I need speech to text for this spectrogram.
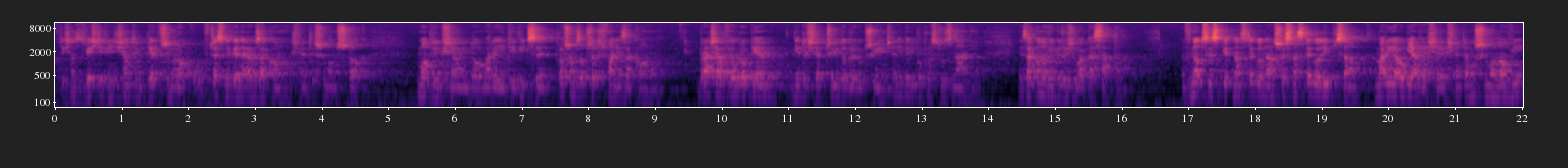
w 1251 roku ówczesny generał zakonu, święty Szymon Sztok, modlił się do Maryi Dziewicy, prosząc o przetrwanie zakonu. Bracia w Europie nie doświadczyli dobrego przyjęcia, nie byli po prostu znani. Zakonowi groziła kasata. W nocy z 15 na 16 lipca Maryja objawia się świętemu Szymonowi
